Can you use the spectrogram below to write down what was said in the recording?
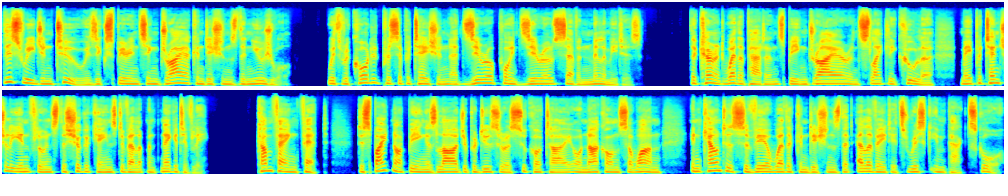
This region, too, is experiencing drier conditions than usual, with recorded precipitation at 0.07 millimeters. The current weather patterns, being drier and slightly cooler, may potentially influence the sugarcane's development negatively. Phet, despite not being as large a producer as Sukhothai or Nakhon Sawan, encounters severe weather conditions that elevate its risk impact score.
